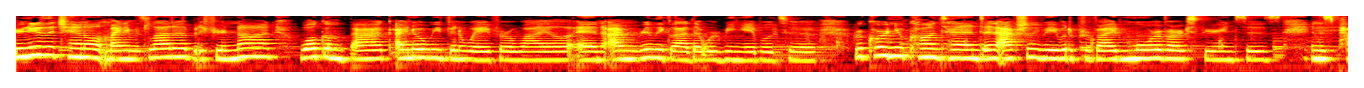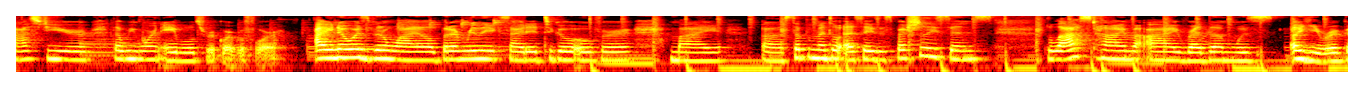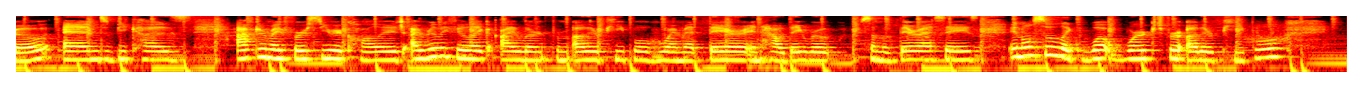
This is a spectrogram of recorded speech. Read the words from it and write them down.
you're new to the channel, my name is Lara, but if you're not, welcome back. I know we've been away for a while, and I'm really glad that we're being able to record new content and actually be able to provide more of our experiences in this past year that we weren't able to record before. I know it's been a while, but I'm really excited to go over my uh, supplemental essays, especially since the last time I read them was a year ago, and because after my first year at college, I really feel like I learned from other people who I met there and how they wrote some of their essays, and also like what worked for other people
